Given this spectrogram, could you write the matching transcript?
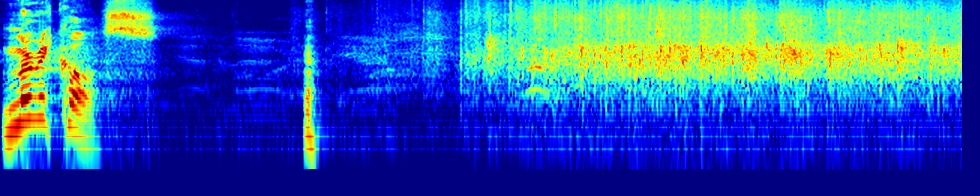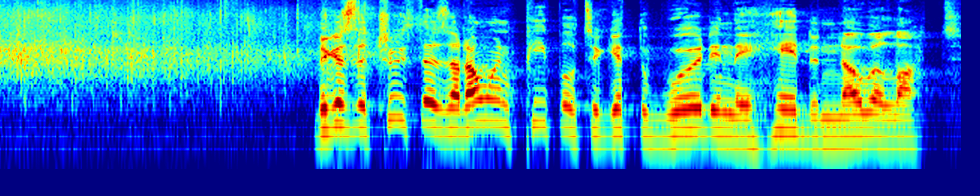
miracles. because the truth is, I don't want people to get the word in their head and know a lot.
